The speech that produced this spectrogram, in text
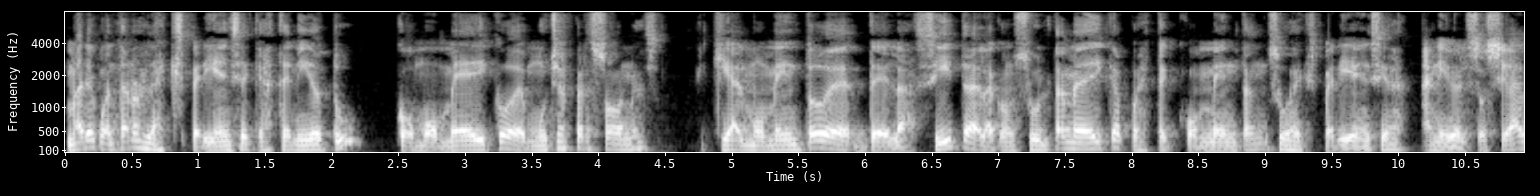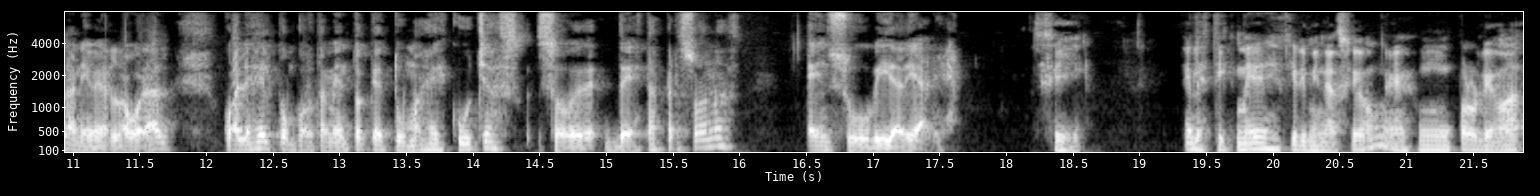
Mario, cuéntanos la experiencia que has tenido tú como médico de muchas personas que al momento de, la cita, de la consulta médica, pues te comentan sus experiencias a nivel social, a nivel laboral. ¿Cuál es el comportamiento que tú más escuchas sobre, de estas personas en su vida diaria. Sí, el estigma y discriminación es un problema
